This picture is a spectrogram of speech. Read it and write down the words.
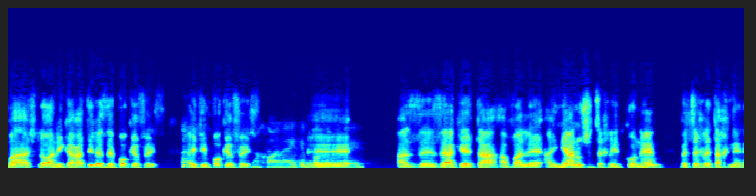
ממש, לא, אני קראתי לזה poker face. הייתי עם poker face. נכון, הייתי עם פוקר אה, פייס. אז אה, זה הקטע, אבל העניין הוא שצריך להתכונן וצריך לתכנן.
